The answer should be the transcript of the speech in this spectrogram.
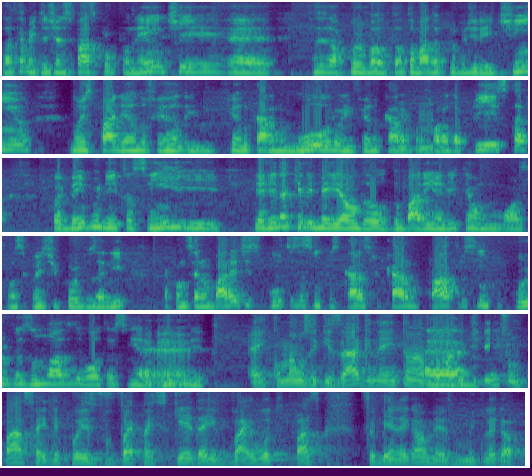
Exatamente, deixando espaço para o oponente, é, fazendo a curva, a tomada da curva direitinho, não espalhando, ferrando, enfiando o cara no muro, enfiando o cara uhum. para fora da pista. Foi bem bonito, assim, e, e ali naquele meião do, do Bahrein ali, tem uma, uma sequência de curvas ali, aconteceram várias disputas, assim, que os caras ficaram quatro, cinco curvas um lado do outro, assim, era é. bem bonito. É, e como é um zigue-zague, né? Então a é. tomada de dentro um passa, aí depois vai para a esquerda e vai o outro passa. Foi bem legal mesmo, muito legal.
